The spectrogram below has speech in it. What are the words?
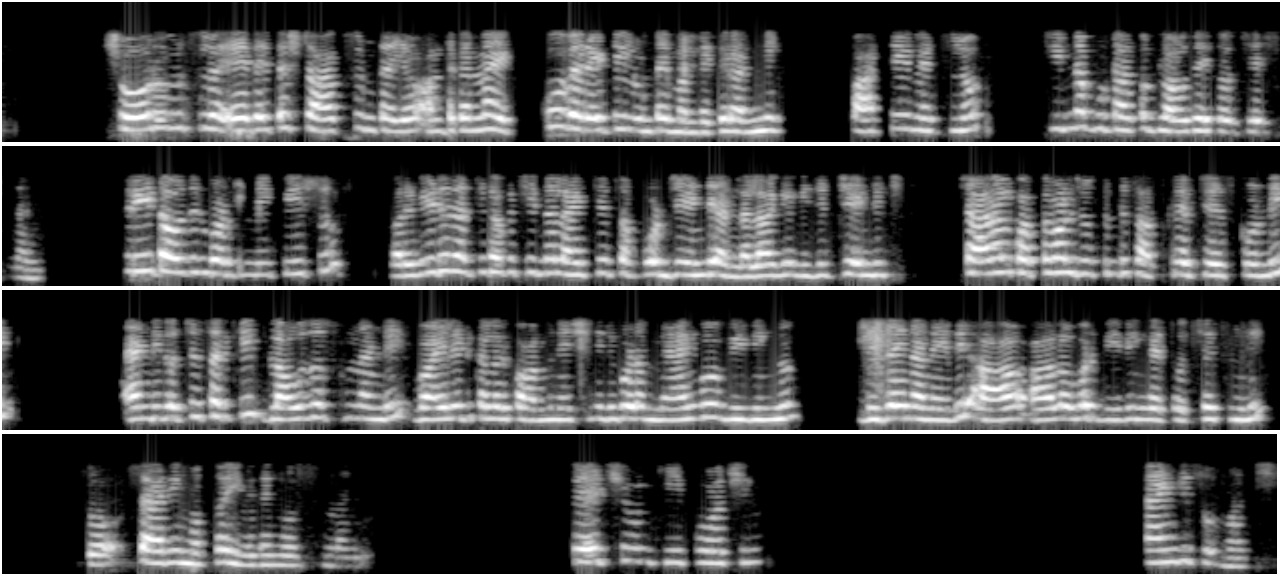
షోరూమ్స్లో ఏదైతే స్టాక్స్ ఉంటాయో అంతకన్నా ఎక్కువ వెరైటీలు ఉంటాయి మన దగ్గర అన్ని. పార్టీ వేర్స్ చిన్న బుటాతో బ్లౌజ్ అయితే వచ్చేసిందండి. త్రీ థౌజండ్ పడుతుంది ఈ పీస్. మరి వీడియో నచ్చితే ఒక చిన్న లైక్ చేసి సపోర్ట్ చేయండి. అండ్ అలాగే విజిట్ చేయండి. ఛానల్ కొత్త వాళ్ళు చూస్తుంటే సబ్స్క్రైబ్ చేసుకోండి. అండ్ ఇది వచ్చేసరికి బ్లౌజ్ వస్తుందండి. వైలెట్ కలర్ కాంబినేషన్ ఇది కూడా మ్యాంగో వీవింగ్ డిజైన్ అనేది ఆల్ ఓవర్ వీవింగ్ అయితే వచ్చేసింది. సో శారీ మొత్తం ఈ విధంగా వస్తుందండి. Stay షూన్ keep watching thank you so much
